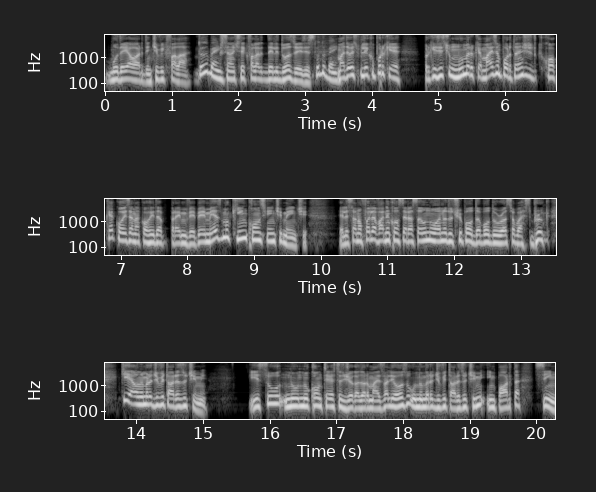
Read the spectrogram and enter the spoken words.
Mudei a ordem, tive que falar. Tudo bem, Porque senão a gente tem que falar dele duas vezes. tudo bem. Mas eu explico por quê. Porque existe um número que é mais importante do que qualquer coisa na corrida para MVP, mesmo que inconscientemente. Ele só não foi levado em consideração no ano do triple-double do Russell Westbrook, que é o número de vitórias do time. Isso, no, no contexto de jogador mais valioso, o número de vitórias do time importa sim.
